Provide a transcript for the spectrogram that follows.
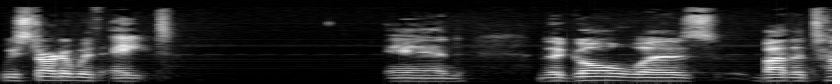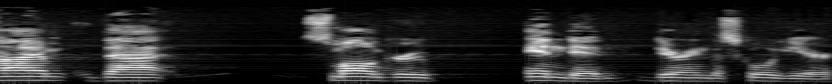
We started with eight, and the goal was by the time that small group ended during the school year,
